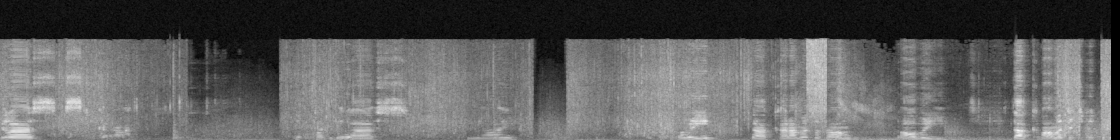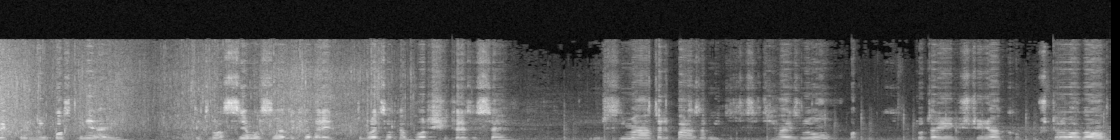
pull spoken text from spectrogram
Vylez, skrát. No tak vylez. Jaj. Dobrý, tak a dáme to tam. Dobrý. Tak, máme teď jakoby první úkol splněný. Teď vlastně musíme teďka tady, to bude celkem horší, tady zase musíme tady pár zabít zase těch hajzlů, pak to tady ještě nějak uštelovat, no.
